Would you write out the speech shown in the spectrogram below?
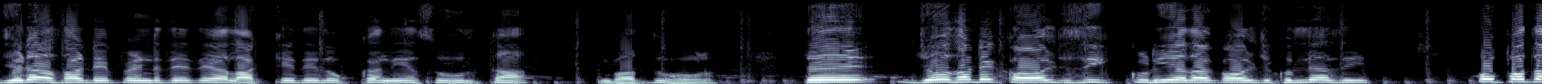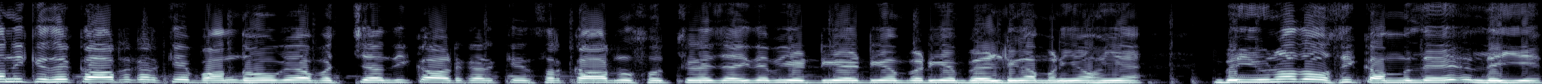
ਜਿਹੜਾ ਸਾਡੇ ਪਿੰਡ ਦੇ ਤੇ ਇਲਾਕੇ ਦੇ ਲੋਕਾਂ ਦੀਆਂ ਸਹੂਲਤਾਂ ਵਾਧੂ ਹੋਣ। ਤੇ ਜੋ ਸਾਡੇ ਕਾਲਜ ਸੀ, ਕੁੜੀਆਂ ਦਾ ਕਾਲਜ ਖੁੱਲਿਆ ਸੀ, ਉਹ ਪਤਾ ਨਹੀਂ ਕਿਸੇ ਕਾਰਨ ਕਰਕੇ ਬੰਦ ਹੋ ਗਿਆ, ਬੱਚਿਆਂ ਦੀ ਘਾਟ ਕਰਕੇ ਸਰਕਾਰ ਨੂੰ ਸੋਚਣਾ ਚਾਹੀਦਾ ਵੀ ਐਡੀਆਂ ਐਡੀਆਂ ਬੜੀਆਂ ਬਿਲਡਿੰਗਾਂ ਬਣੀਆਂ ਹੋਈਆਂ ਵੀ ਉਹਨਾਂ ਦਾ ਅਸੀਂ ਕੰਮ ਲੈ- ਲਈਏ।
